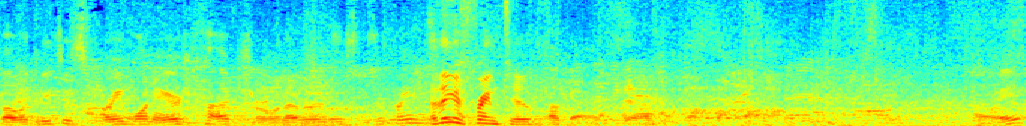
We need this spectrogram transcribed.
But with Mewtwo's frame one air touch or whatever it is, is it frame? I think it's frame two. Okay. All right.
